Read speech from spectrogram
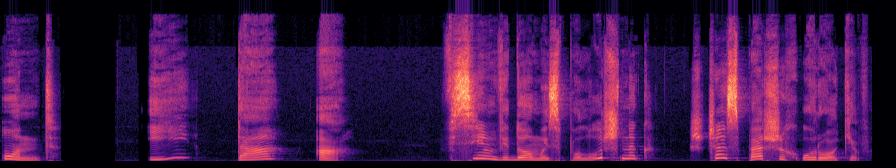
Und і та а. Всім відомий сполучник ще з перших уроків,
